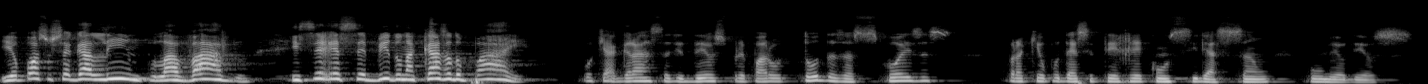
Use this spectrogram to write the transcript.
E eu posso chegar limpo, lavado e ser recebido na casa do Pai, porque a graça de Deus preparou todas as coisas para que eu pudesse ter reconciliação com o meu Deus.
